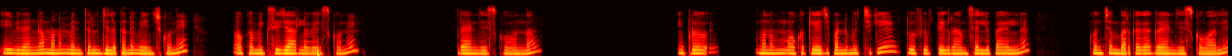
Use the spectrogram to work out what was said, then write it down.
ఈ విధంగా మనం మెంతులు జీలకర్రని వేయించుకొని ఒక మిక్సీ జార్లో వేసుకొని గ్రైండ్ చేసుకుందాం. ఇప్పుడు మనం ఒక కేజీ పండుమిర్చికి టూ ఫిఫ్టీ గ్రామ్స్ ఎల్లిపాయలని కొంచెం బరకగా గ్రైండ్ చేసుకోవాలి.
